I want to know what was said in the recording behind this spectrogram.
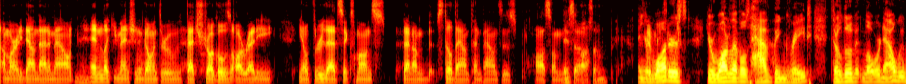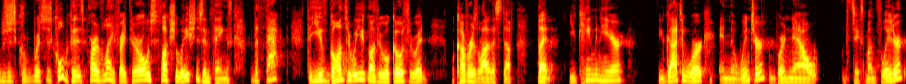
I'm already down that amount, Mhm. and like you mentioned, going through that struggles already, you know, through that six months that I'm still down ten pounds is awesome. it's so awesome. And your waters, your water levels have been great. They're a little bit lower now, which is which is cool because it's part of life, right? There are always fluctuations in things. But the fact that you've gone through what you've gone through, we'll go through it. We'll cover a lot of this stuff. But you came in here, you got to work in the winter. We're now six months later,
